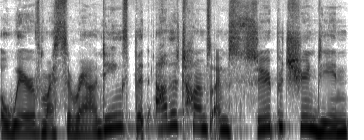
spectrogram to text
aware of my surroundings, but other times I'm super tuned in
